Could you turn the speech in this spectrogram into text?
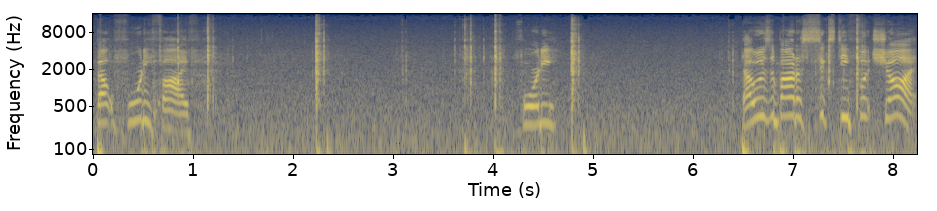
about 45. 40. That was about a 60 foot shot.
